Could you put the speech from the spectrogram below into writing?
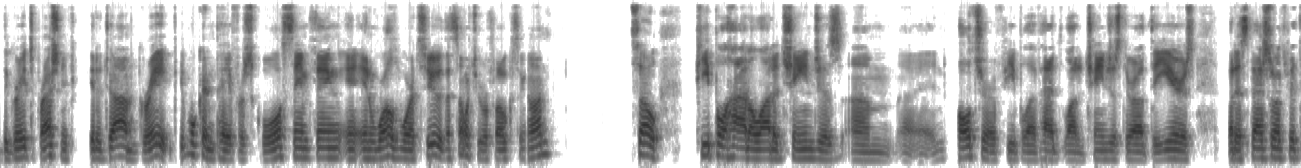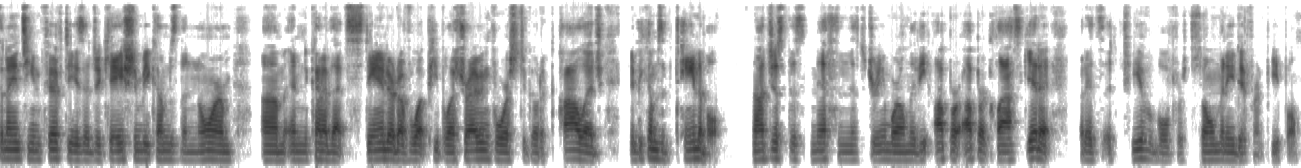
the Great Depression, if you get a job, great. People couldn't pay for school. Same thing in, in World War II. That's not what you were focusing on. So people had a lot of changes um, uh, in culture of people have had a lot of changes throughout the years but especially once we hit the 1950s education becomes the norm um, and kind of that standard of what people are striving for is to go to college it becomes obtainable it's not just this myth and this dream where only the upper upper class get it but it's achievable for so many different people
